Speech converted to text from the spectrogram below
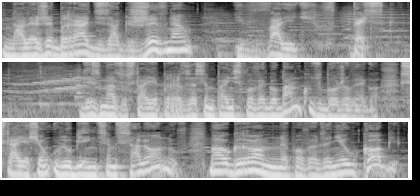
należy brać za grzywnę i walić w pysk. Dyzma zostaje prezesem Państwowego Banku Zbożowego, staje się ulubieńcem salonów, ma ogromne powodzenie u kobiet.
